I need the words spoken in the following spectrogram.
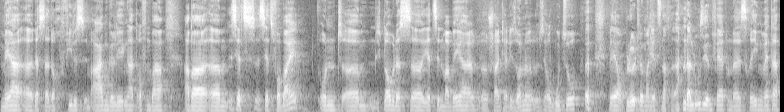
mehr, äh, dass da doch vieles im Argen gelegen hat, offenbar. Aber ähm, ist, jetzt, ist jetzt vorbei. Und ähm, ich glaube, dass äh, jetzt in Marbella äh, scheint ja die Sonne, ist ja auch gut so. Wäre ja auch blöd, wenn man jetzt nach Andalusien fährt und da ist Regenwetter.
